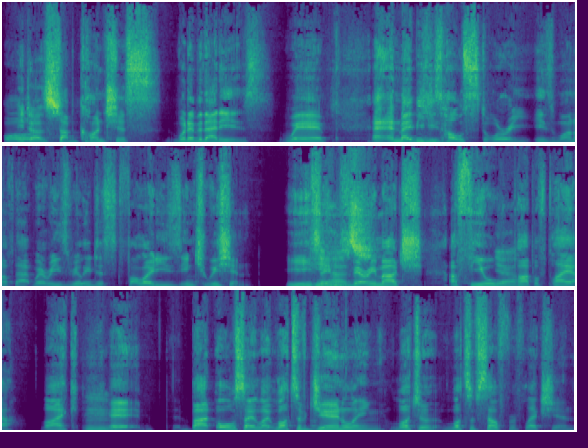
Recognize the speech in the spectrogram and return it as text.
or He does. subconscious, whatever that is. Where and and maybe his whole story is one of that, where he's really just followed his intuition. He, he seems has. very much a feel Yeah. type of player, like, eh, but also like lots of journaling, lots of lots of self reflection.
